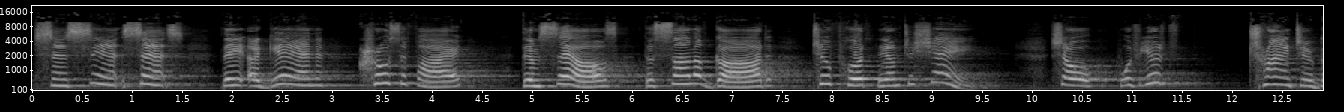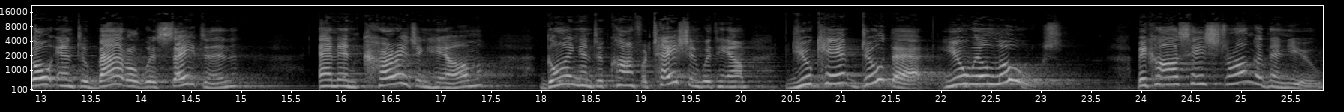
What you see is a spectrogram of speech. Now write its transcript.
since, since they again crucify themselves, the Son of God, to put them to shame. So if you're trying to go into battle with Satan and encouraging him, going into confrontation with him, you can't do that. You will lose because he's stronger than you.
